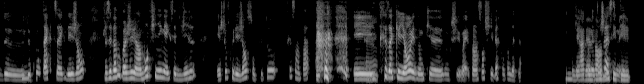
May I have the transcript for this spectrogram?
de, Mmh. de contact avec les gens. Je sais pas pourquoi j'ai eu un bon feeling avec cette ville. Et je trouve que les gens sont plutôt très sympas et Ah. très accueillants. Et donc, euh, donc je suis, ouais, pour l'instant, je suis hyper contente d'être là. On verra Bah, combien de c'était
